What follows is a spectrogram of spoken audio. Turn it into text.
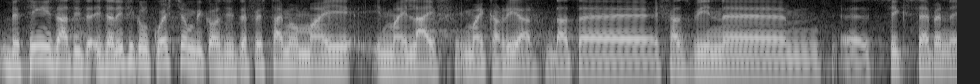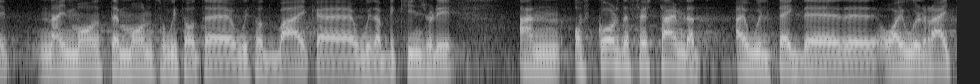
The thing is that it's, it's, a difficult question because it's the first time in my in my life, in my career, that uh, has been um, uh, six, seven, eight, nine months, ten months without uh, without bike, uh, with a big injury, and of course the first time that I will take the, the or I will ride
